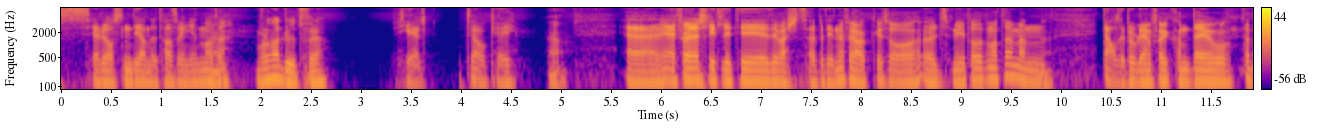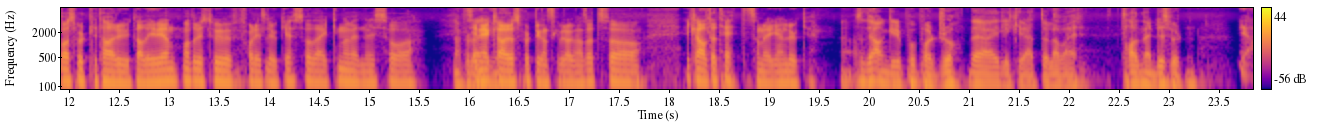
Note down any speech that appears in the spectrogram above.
ser du åssen de andre tar svingen. måte. Hvordan er du utfor? det? Helt ok. Ja. Eh, Jeg føler jeg sliter litt i de verste serpetiene for jeg har ikke så øvd så mye på det. på en måte, Men ja. det er aldri et problem, for det, er jo, det er bare å spurte litt hardere ut av det igjen måte, hvis du får litt luke. Så det er ikke nødvendigvis så Nei, Siden jeg klarer å spurte ganske bra uansett, så jeg klarer alltid å tette som regel en luke. Ja, så det angrep på Poggio, det er like greit å la være. Ta den veldig spurten. Ja,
